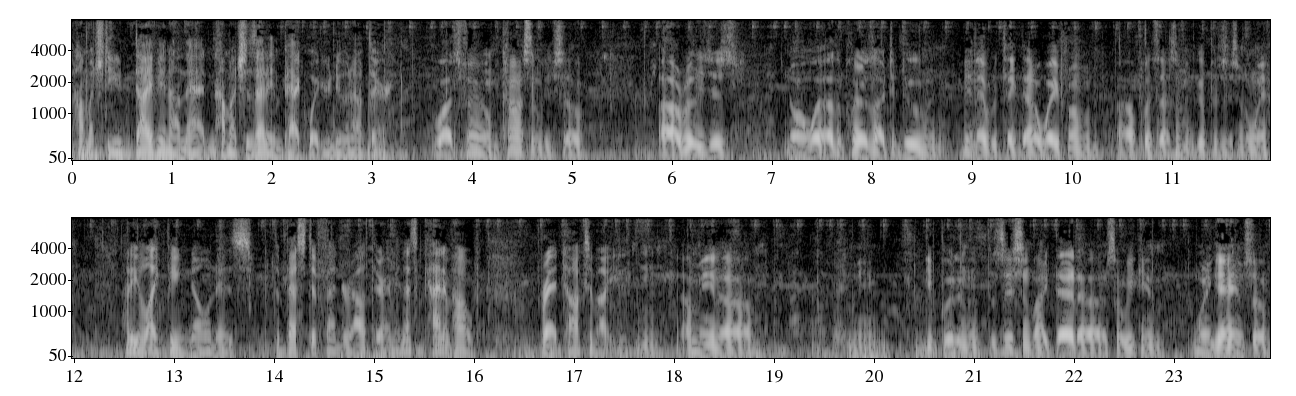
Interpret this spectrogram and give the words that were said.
how much do you dive in on that, and how much does that impact what you're doing out there? Watch film constantly, so uh, really just knowing what other players like to do and being able to take that away from them uh, puts us in a good position to win. How do you like being known as the best defender out there? I mean, that's kind of how Brad talks about you. I mean, uh, I mean, get put in a position like that uh, so we can win games. So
